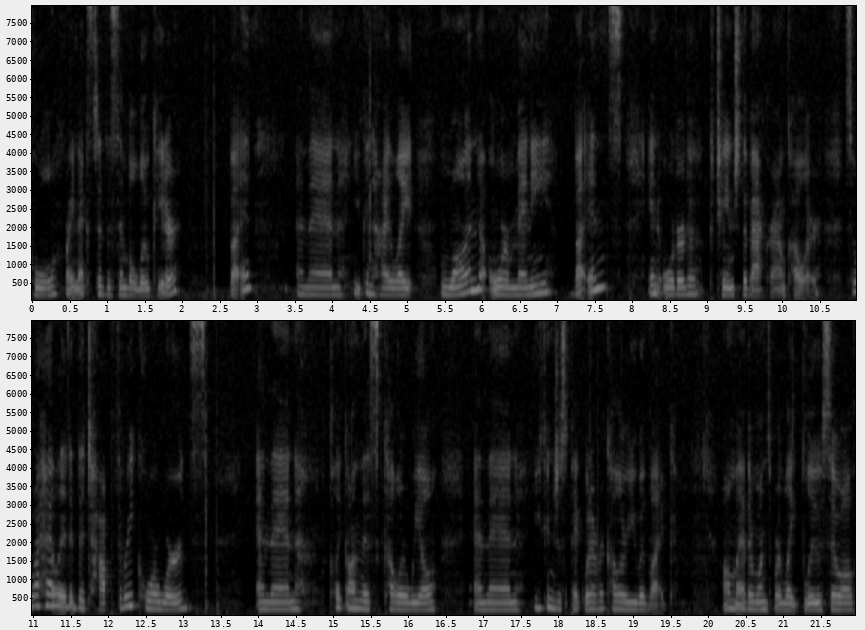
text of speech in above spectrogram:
tool right next to the symbol locator button and then you can highlight one or many buttons in order to change the background color. So I highlighted the top three core words and then click on this color wheel and then you can just pick whatever color you would like. All my other ones were light blue so I'll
